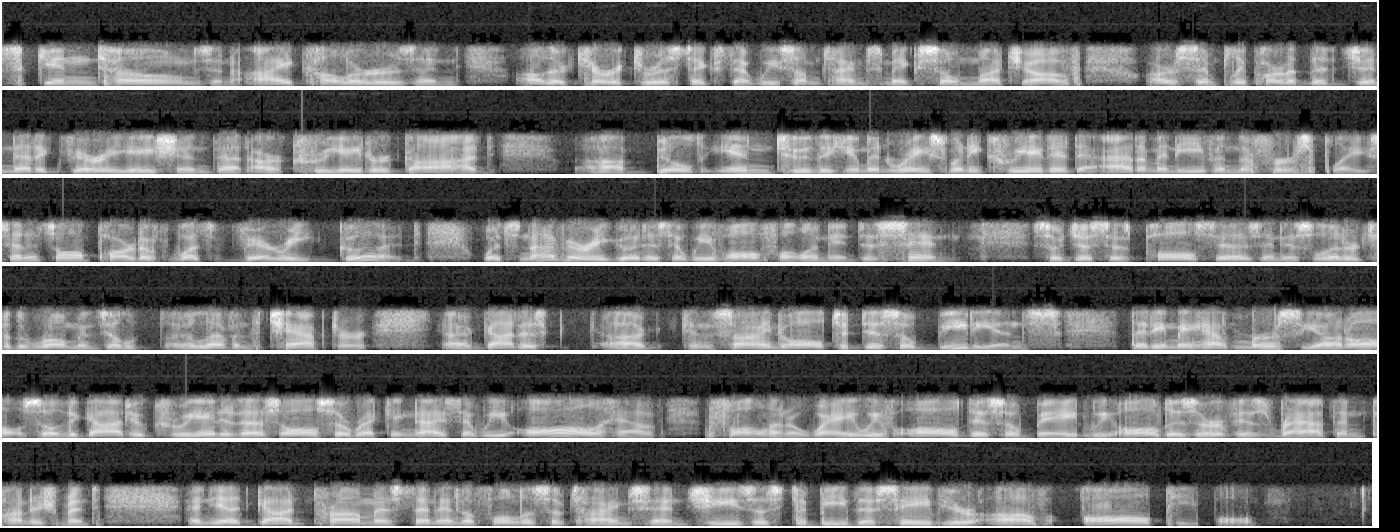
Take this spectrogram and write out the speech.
skin tones and eye colors and other characteristics that we sometimes make so much of are simply part of the genetic variation that our creator God uh, built into the human race when he created Adam and Eve in the first place. And it's all part of what's very good. What's not very good is that we've all fallen into sin. So, just as Paul says in his letter to the Romans, 11th chapter, uh, God has uh, consigned all to disobedience that he may have mercy on all. So, the God who created us also recognized that we all have fallen away. We've all disobeyed. We all deserve his wrath and punishment. And yet, God promised and in the fullness of time sent Jesus to be the Savior of all people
